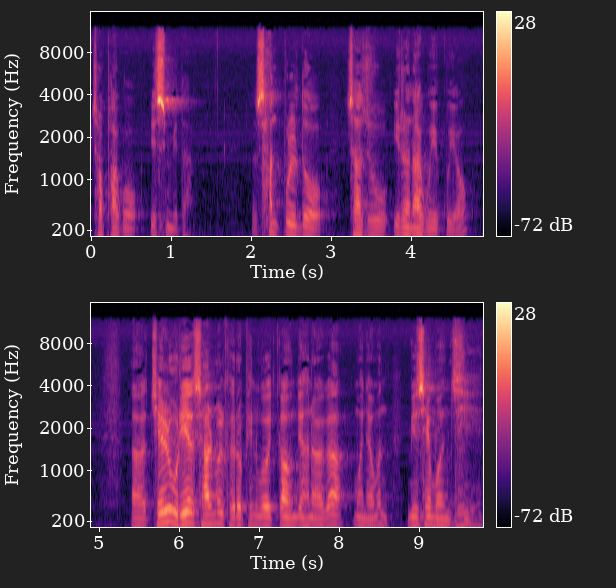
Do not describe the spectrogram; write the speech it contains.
접하고 있습니다. 산불도 자주 일어나고 있고요. 어, 제일 우리의 삶을 괴롭히는 것 가운데 하나가 뭐냐면 미세먼지,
